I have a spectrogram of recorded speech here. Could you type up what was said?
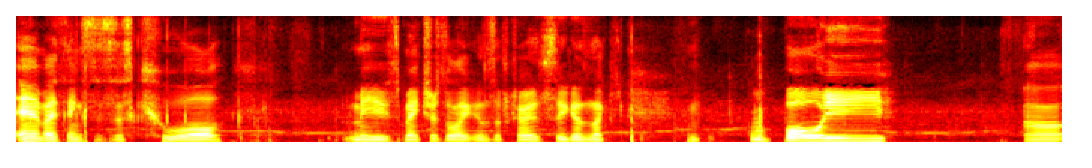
anybody thinks this is cool. Maybe make sure to like and subscribe. See you guys next. Goodbye. Uh.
